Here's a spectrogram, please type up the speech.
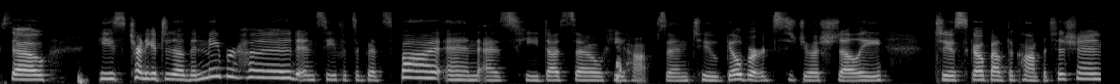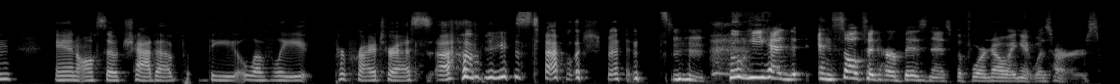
So he's trying to get to know the neighborhood and see if it's a good spot. And as he does so, he hops into Gilbert's Jewish deli to scope out the competition and also chat up the lovely proprietress of the establishment. Mhm. Who he had insulted her business before knowing it was hers.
